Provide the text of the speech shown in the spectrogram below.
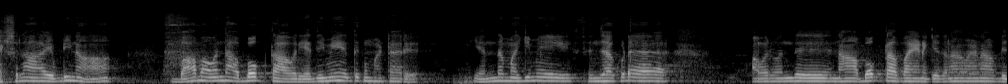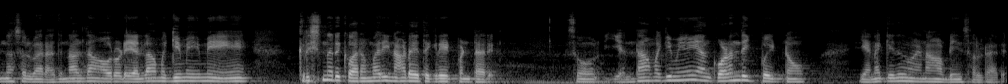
ஆக்சுவலாக எப்படின்னா பாபா வந்து அபோக்தா அவர் எதையுமே ஏற்றுக்க மாட்டார். எந்த மகிமை செஞ்சால் கூட அவர் வந்து நான் அபோக்தாப்பா எனக்கு இதெல்லாம் வேணாம் அப்படின்னு தான் சொல்வார். அதனால தான் அவரோட எல்லா மகிமையுமே கிருஷ்ணருக்கு வர மாதிரி நாடகத்தை கிரியேட் பண்ணிட்டாரு. ஸோ எந்த மகிமையும் என் குழந்தைக்கு போயிட்டோம். எனக்கு எதுவும் வேணாம் அப்படின்னு சொல்கிறாரு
